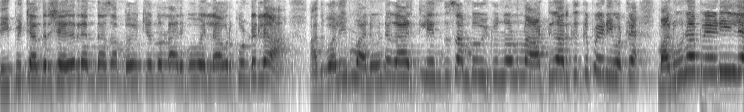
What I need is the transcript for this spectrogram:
ടി പി ചന്ദ്രശേഖരൻ എന്താ സംഭവിച്ചെന്നുള്ള അനുഭവം എല്ലാവർക്കും ഉണ്ടല്ല. അതുപോലെ ഈ മനുവിന്റെ കാര്യത്തിൽ എന്ത് സംഭവിക്കുന്നു നാട്ടുകാർക്കൊക്കെ പേടി. പക്ഷെ മനുവിനെ പേടിയില്ല.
